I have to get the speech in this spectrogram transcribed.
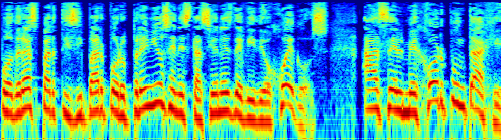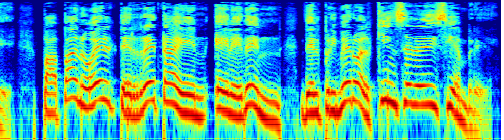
podrás participar por premios en estaciones de videojuegos. Haz el mejor puntaje. Papá Noel te reta en El Edén del primero al 15 de diciembre.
